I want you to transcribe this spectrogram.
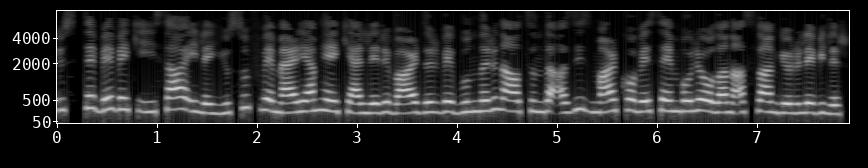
Üstte bebek İsa ile Yusuf ve Meryem heykelleri vardır ve bunların altında Aziz Marko ve sembolü olan aslan görülebilir.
